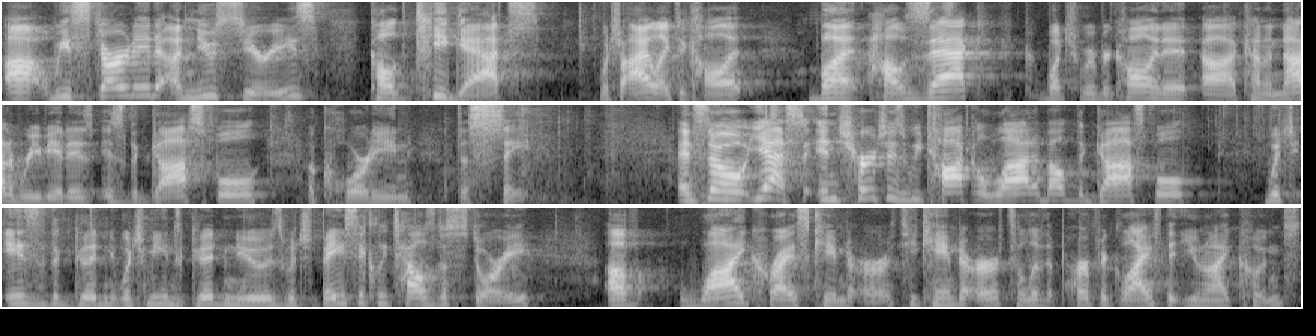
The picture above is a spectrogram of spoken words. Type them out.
uh, we started a new series called TGATS, which I like to call it, but how Zach, what we were calling it, uh, kind of not abbreviated, is, is the gospel according to Satan. And so, yes, in churches we talk a lot about the gospel, which is the good, which means good news, which basically tells the story of why Christ came to earth. He came to earth to live the perfect life that you and I couldn't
